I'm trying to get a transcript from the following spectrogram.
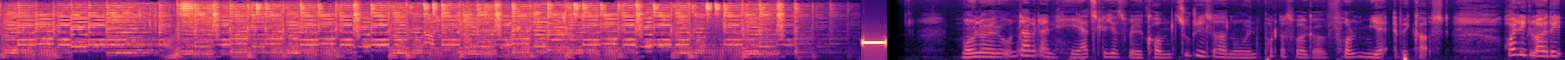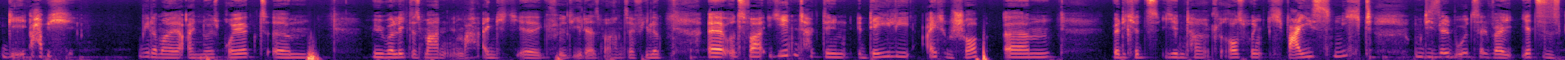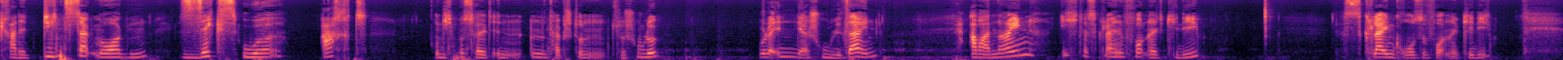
Moin Leute und damit ein herzliches Willkommen zu dieser neuen Podcast-Folge von mir, Epicast. Heute, Leute, habe ich wieder mal ein neues Projekt. Ähm, mir überlegt, das machen, macht eigentlich äh, gefühlt jeder, das machen sehr viele. Äh, und zwar jeden Tag den Daily Item Shop. Ähm, werde ich jetzt jeden Tag rausbringen. Ich weiß nicht um dieselbe Uhrzeit, weil jetzt ist es gerade Dienstagmorgen, 6 Uhr 8 und ich muss halt in anderthalb Stunden zur Schule oder in der Schule sein. Aber nein, ich, das kleine Fortnite-Kitty, das klein große Fortnite-Kitty,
